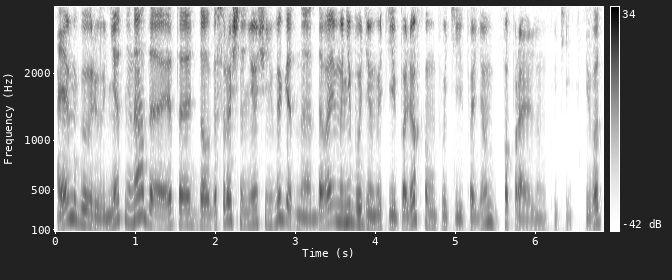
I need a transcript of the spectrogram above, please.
А я ему говорю, нет, не надо, это долгосрочно не очень выгодно, давай мы не будем идти по легкому пути, пойдем по правильному пути. И вот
